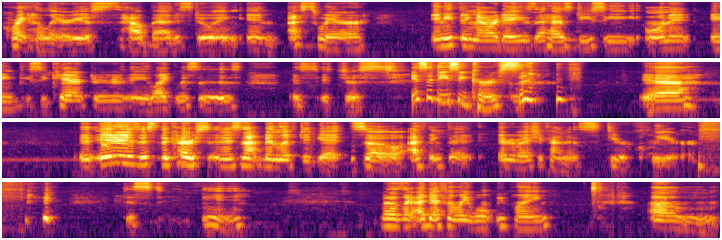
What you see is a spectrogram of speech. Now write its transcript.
quite hilarious how bad it's doing, and I swear, anything nowadays that has DC on it, any DC characters, any likenesses, it's it just it's a DC curse. yeah, it, it is. It's the curse, and it's not been lifted yet. So I think that everybody should kind of steer clear. Just, yeah. But I was like, I definitely won't be playing. Um,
